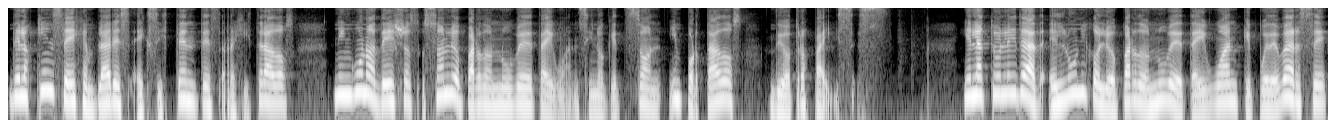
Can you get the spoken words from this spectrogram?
de los 15 ejemplares existentes registrados, ninguno de ellos son leopardo nube de Taiwán, sino que son importados de otros países. Y en la actualidad, el único leopardo nube de Taiwán que puede verse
